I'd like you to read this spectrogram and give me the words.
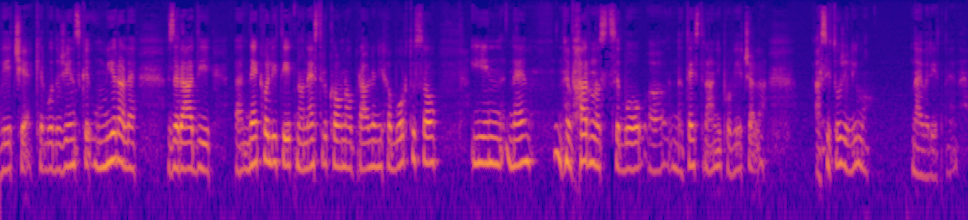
večje, ker bodo ženske umirale zaradi eh, nekvalitetno, nestrokovno upravljenih abortusov in ne, nevarnost se bo uh, na tej strani povečala. A si to želimo? Najverjetneje ne.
